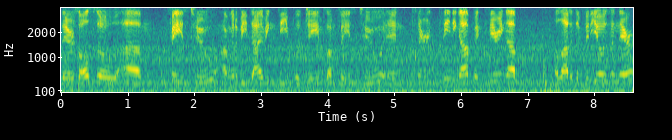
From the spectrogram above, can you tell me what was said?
There's also um, phase two. I'm going to be diving deep with James on phase two and clear, cleaning up and clearing up a lot of the videos in there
